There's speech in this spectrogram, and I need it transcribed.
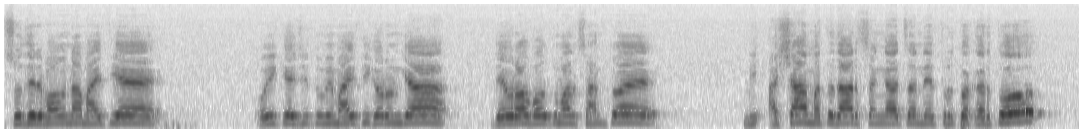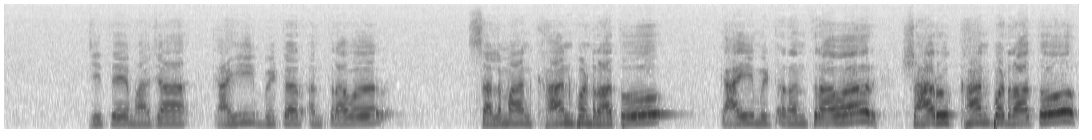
सुधीर भाऊंना माहिती आहे. कोईकेजी तुम्ही माहिती करून घ्या. देवराव भाऊ तुम्हाला सांगतोय मी अशा मतदारसंघाचं नेतृत्व करतो जिथे माझ्या काही मीटर अंतरावर सलमान खान पण राहतो काही मीटर अंतरावर शाहरुख खान पण राहतो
